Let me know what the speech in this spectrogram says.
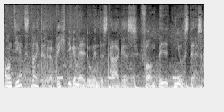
Und jetzt weitere wichtige Meldungen des Tages vom Bild Newsdesk.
